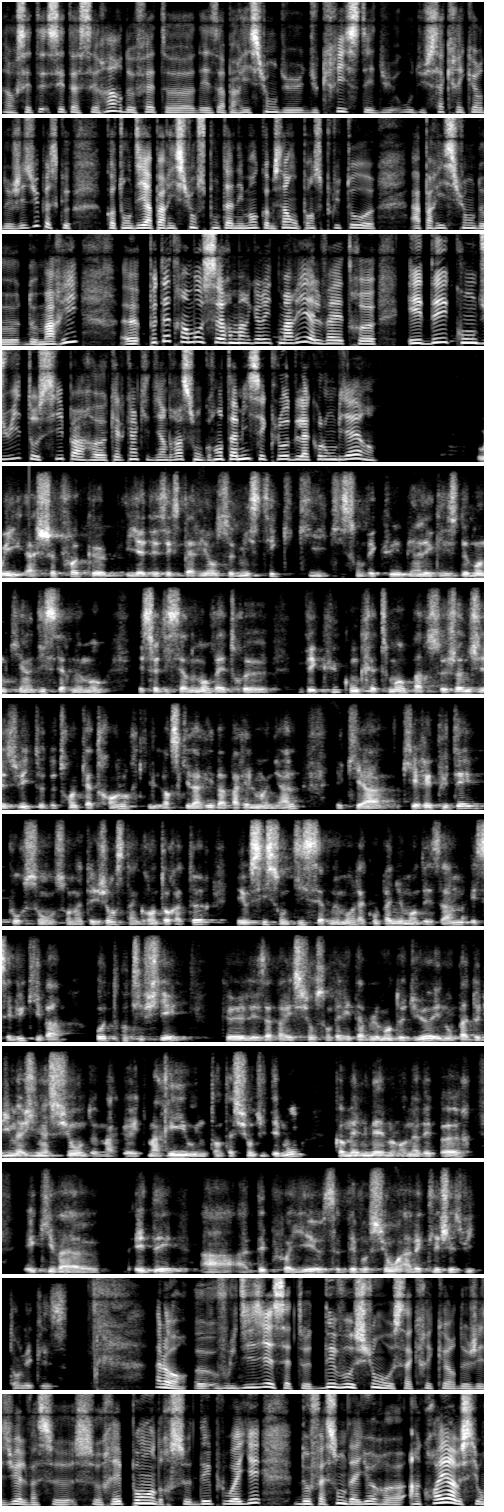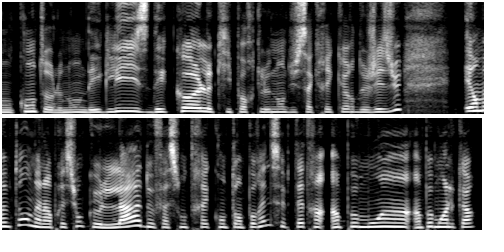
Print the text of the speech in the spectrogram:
Alors c'est assez rare de fait euh, des apparitions du, Christ et du, ou du Sacré-Cœur de Jésus, parce que quand on dit apparition spontanément comme ça, on pense plutôt euh, apparition de, Marie. Euh, peut-être un mot, sœur Marguerite Marie, elle va être aidée, conduite aussi par quelqu'un qui deviendra son grand ami, c'est Claude la Colombière oui, à chaque fois qu'il y a des expériences mystiques qui, sont vécues, eh bien l'Église demande qu'il y ait un discernement, et ce discernement va être euh, vécu concrètement par ce jeune jésuite de 34 ans lorsqu'il arrive à Paris-le-Monial et qui, a, qui est réputé pour son, son intelligence, c'est un grand orateur, et aussi son discernement, l'accompagnement des âmes, et c'est lui qui va authentifier que les apparitions sont véritablement de Dieu et non pas de l'imagination de Marguerite Marie ou une tentation du démon, comme elle-même en avait peur, et qui va euh, aider à, déployer euh, cette dévotion avec les jésuites dans l'Église. Alors, euh, vous le disiez, cette dévotion au Sacré-Cœur de Jésus, elle va se, répandre, se déployer de façon d'ailleurs incroyable si on compte le nombre d'églises, d'écoles qui portent le nom du Sacré-Cœur de Jésus. Et en même temps, on a l'impression que là, de façon très contemporaine, c'est peut-être un, peu un peu moins le cas.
